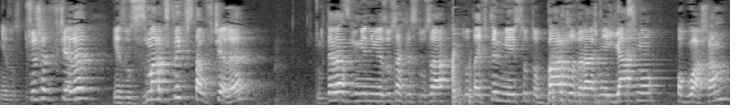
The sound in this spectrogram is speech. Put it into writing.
Jezus przyszedł w ciele, Jezus zmartwychwstał w ciele. I teraz w imieniu Jezusa Chrystusa, tutaj w tym miejscu, to bardzo wyraźnie, jasno ogłaszam,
